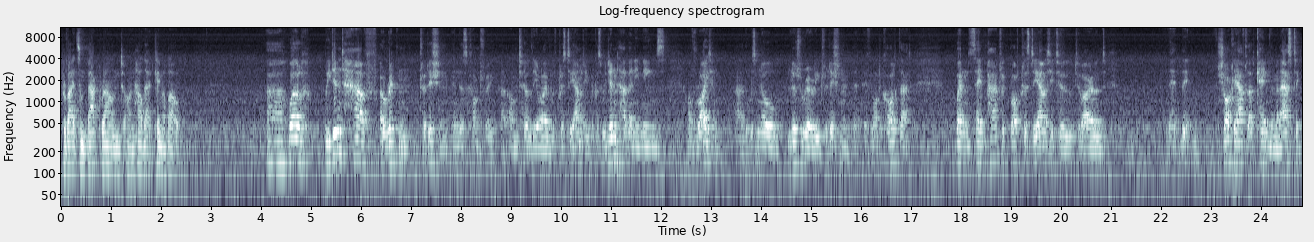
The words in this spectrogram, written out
provide some background on how that came about. Uh, well, we didn't have a written tradition in this country uh, until the arrival of Christianity because we didn't have any means of writing. Uh, there was no literary tradition, if you want to call it that. When St. Patrick brought Christianity to, to Ireland, shortly after that came the monastic,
